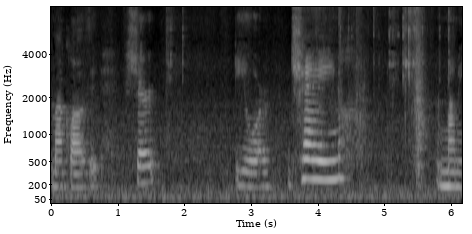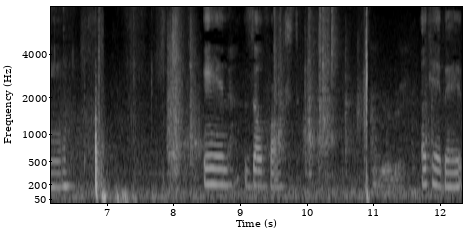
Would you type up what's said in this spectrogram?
my closet, shirt, Dior, chain, my man, and Zofrost. Okay, babe.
